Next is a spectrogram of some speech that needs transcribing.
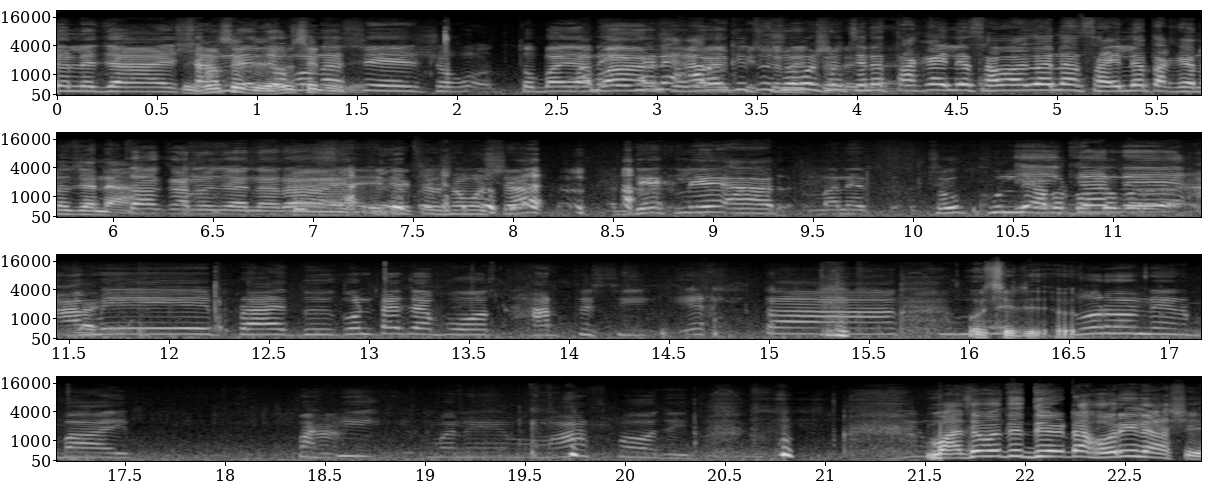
চলে যায়। সামনে যখন আসে তো ভাই মানে আবার আরও কিছু সমস্যা হচ্ছে না তাকাইলে চাওয়া যায় না চাইলে তাকানো যায় না। তাকানো যায় না হ্যাঁ, এটা একটা সমস্যা। দেখলে আর মানে চোখ খুললে আবার বন্ধ আমি প্রায় দুই ঘণ্টা যাবত হাঁটতেছি। একটা ধরনের বাই পাখি মানে মাছ পাওয়া যায় মাঝে মধ্যে দুই একটা হরিণ আসে।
